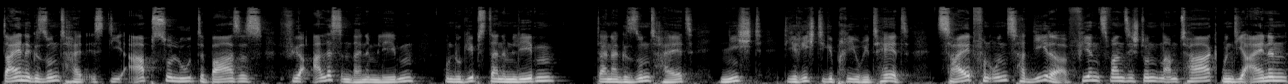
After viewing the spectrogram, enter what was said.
deine Gesundheit ist die absolute Basis für alles in deinem Leben und du gibst deinem Leben deiner Gesundheit nicht die richtige Priorität. Zeit von uns hat jeder, 24 Stunden am Tag und die einen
